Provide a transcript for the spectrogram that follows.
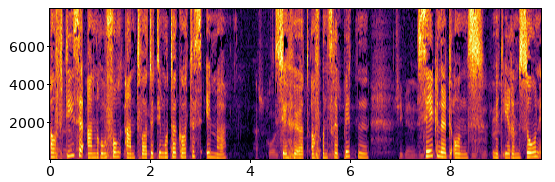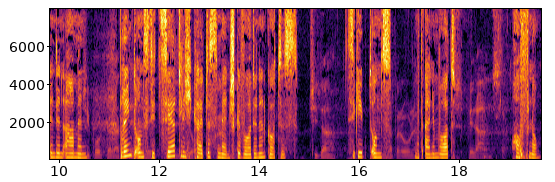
auf diese Anrufung antwortet die Mutter Gottes immer. Sie hört auf unsere Bitten, segnet uns mit ihrem Sohn in den Armen, bringt uns die Zärtlichkeit des menschgewordenen Gottes. Sie gibt uns mit einem Wort Hoffnung.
